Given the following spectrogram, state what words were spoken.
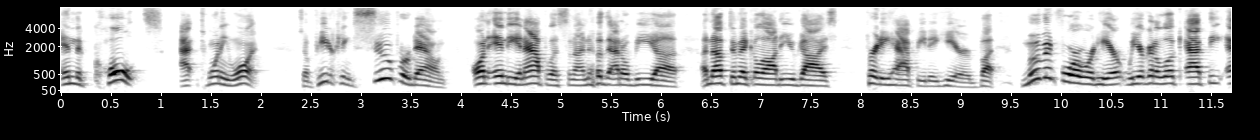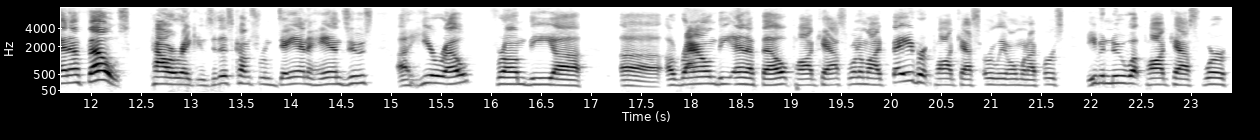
and the Colts at 21. So Peter King super down on Indianapolis. And I know that'll be uh, enough to make a lot of you guys pretty happy to hear. But moving forward here, we are going to look at the NFL's power rankings. So this comes from Dan Hanzus, a hero from the uh, uh, Around the NFL podcast, one of my favorite podcasts early on when I first even knew what podcasts were.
